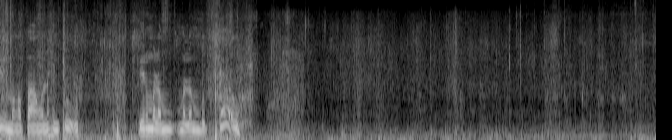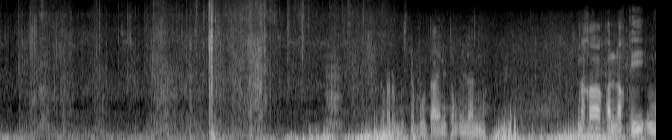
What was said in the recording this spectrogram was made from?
Ito yung mga pangunahin po. oh. Pero malam malambot siya. Oh. Harvest na po tayo nitong ilan. No? Nakakalaki. Oh.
